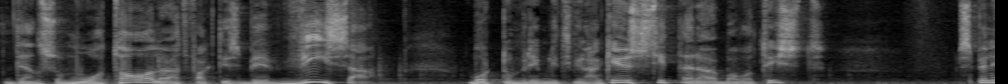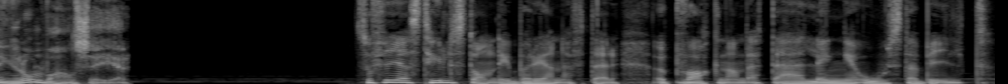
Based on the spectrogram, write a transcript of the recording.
den som åtalar att faktiskt bevisa bortom rimligt tvivel. Han kan ju sitta där och bara vara tyst. Det spelar ingen roll vad han säger. Sofias tillstånd i början efter uppvaknandet är länge ostabilt.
